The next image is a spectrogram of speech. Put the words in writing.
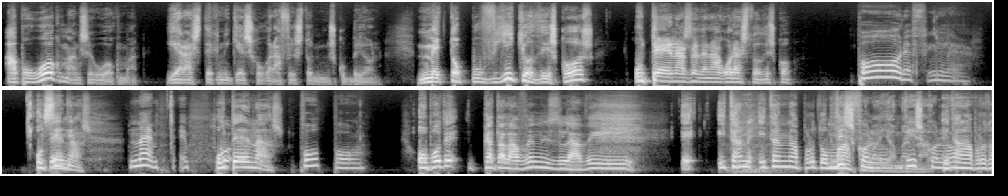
Από Walkman σε Walkman. Οι ερασιτεχνικές ηχογραφίες των ημισκουμπρίων. Με το που βγήκε ο δίσκος, ούτε ένας δεν αγοράσει το δίσκο. Πόρε φίλε. Ούτε CD. ένας. Ναι, ε, Ούτε ένας. πω πω. Οπότε καταλαβαίνεις δηλαδή Ε, ήταν, ήταν ένα πρώτο Δύσκολο, μάθημα για μένα. δύσκολο. Ήταν ένα πρώτο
